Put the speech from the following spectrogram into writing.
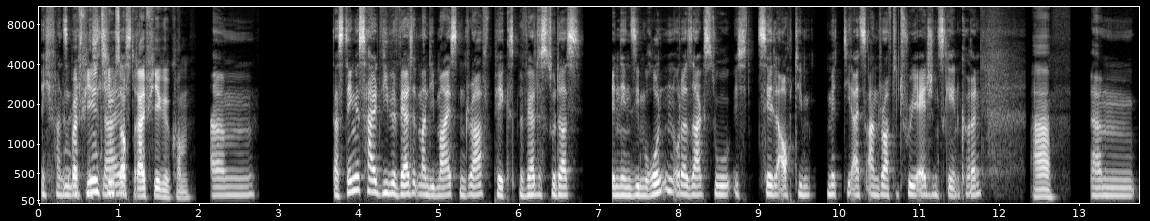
Ich fand's bin bei vielen Teams auf leicht. 3-4 gekommen. Ähm, das Ding ist halt, wie bewertet man die meisten Draft-Picks? Bewertest du das in den 7 Runden oder sagst du, ich zähle auch die mit, die als undrafted Free Agents gehen können? Ah, Ähm,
